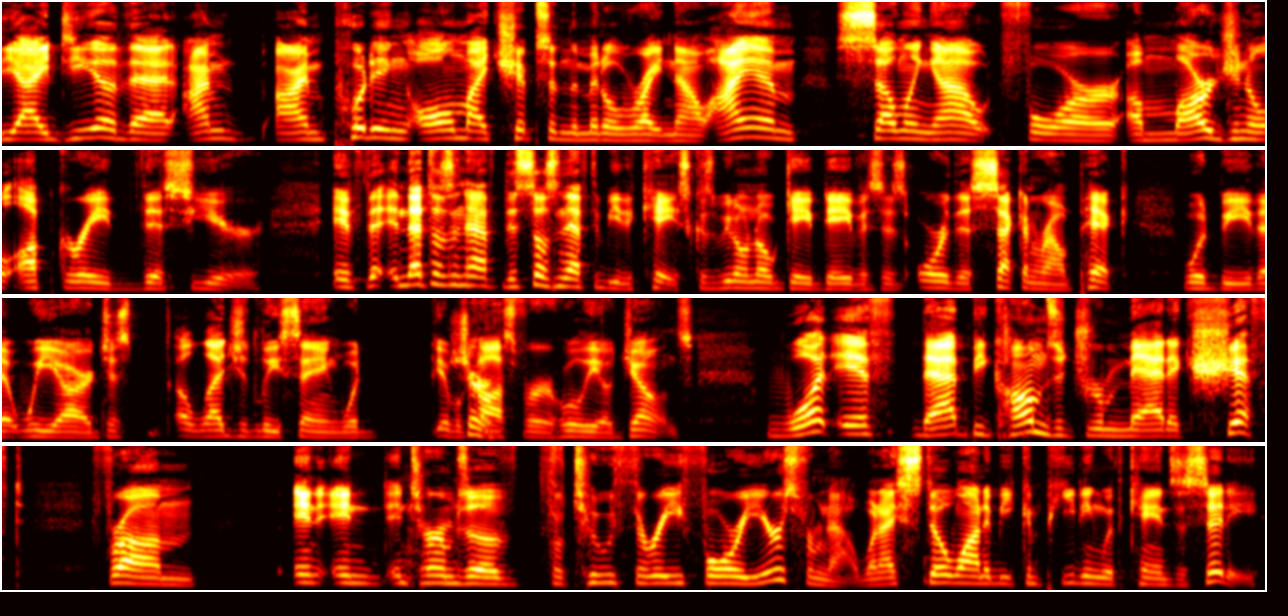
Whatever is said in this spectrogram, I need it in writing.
the idea that I'm I'm putting all my chips in the middle right now. I am selling out for a marginal upgrade this year. if the, and that doesn't have this doesn't have to be the case because we don't know Gabe Davis is or the second round pick would be that we are just allegedly saying would it would Sure. cost for Julio Jones. What if that becomes a dramatic shift from in, in, in terms of for two, three, four years from now, when I still want to be competing with Kansas City,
